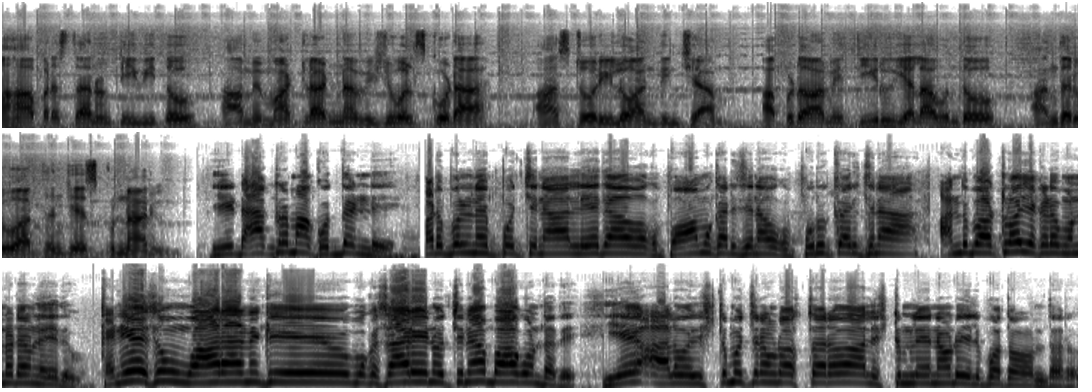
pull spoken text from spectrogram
మహాప్రస్థానం టీవీతో ఆమె మాట్లాడిన విజువల్స్ కూడా ఆ స్టోరీలో అందించాం. అప్పుడు ఆమె తీరు ఎలా ఉందో అందరూ అర్థం చేసుకున్నారు. ఈ డాక్టర్ మాకు వద్దండి కడుపుల నొప్పి వచ్చినా లేదా ఒక పాము కరిచినా ఒక పురుగు కరిచినా అందుబాటులో ఇక్కడ ఉండడం లేదు. కనీసం వారానికి ఒకసారి వచ్చినా బాగుంటుంది. ఏ వాళ్ళు ఇష్టం వచ్చినప్పుడు వస్తారో వాళ్ళు ఇష్టం లేనప్పుడు వెళ్ళిపోతూ ఉంటారు.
